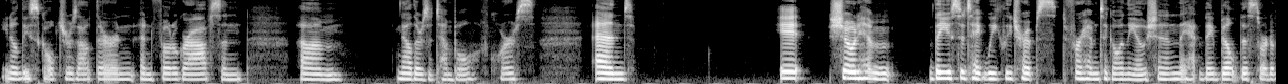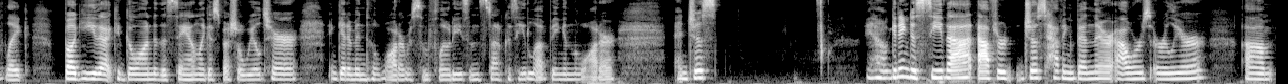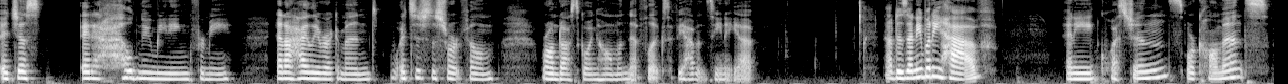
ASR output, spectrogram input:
you know these sculptures out there and and photographs and um, now there's a temple, of course. And it showed him they used to take weekly trips for him to go in the ocean. They they built this sort of like buggy that could go onto the sand like a special wheelchair and get him into the water with some floaties and stuff because he loved being in the water. And just you know, getting to see that after just having been there hours earlier, um, it just it held new meaning for me, and I highly recommend. It's just a short film, Ram Dass Going Home on Netflix if you haven't seen it yet. Now, does anybody have any questions or comments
